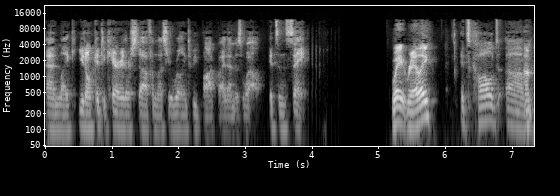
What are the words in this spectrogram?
and like you don't get to carry their stuff unless you're willing to be bought by them as well. It's insane. Wait, really? It's called um, Um,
